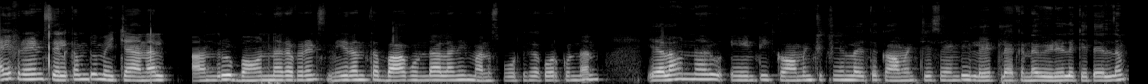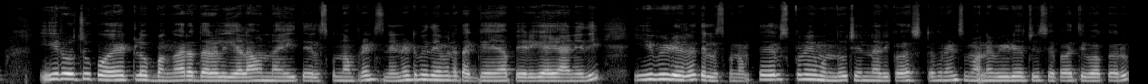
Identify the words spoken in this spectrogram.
Hi friends welcome to my channel. అందరూ బాగున్నారా ఫ్రెండ్స్? మీరంతా బాగుండాలని మనస్ఫూర్తిగా కోరుకుంటున్నాను. ఎలా ఉన్నారు? ఏంటి? కామెంట్ సెక్షన్లో అయితే కామెంట్ చేసేయండి. లేట్ లేకుండా వీడియోలోకి అయితే వెళ్దాం ఈరోజు కోయట్లో బంగారు ధరలు ఎలా ఉన్నాయి తెలుసుకుందాం ఫ్రెండ్స్. నిన్నటి మీద ఏమైనా తగ్గాయా? పెరిగాయా? అనేది ఈ వీడియోలో తెలుసుకుందాం. తెలుసుకునే ముందు చిన్న రిక్వెస్ట్ ఫ్రెండ్స్. మన వీడియో చూసే ప్రతి ఒక్కరు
